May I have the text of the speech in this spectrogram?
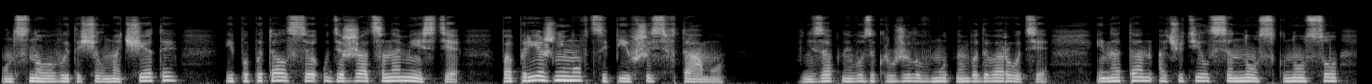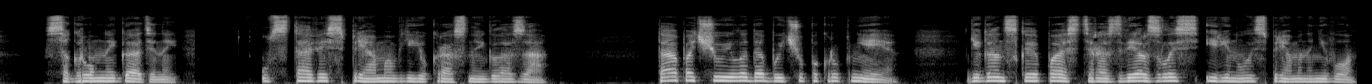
Он снова вытащил мачете и попытался удержаться на месте, по-прежнему вцепившись в Таму. Внезапно его закружило в мутном водовороте, и Натан очутился нос к носу с огромной гадиной — уставясь прямо в ее красные глаза. Та почуяла добычу покрупнее. Гигантская пасть разверзлась и ринулась прямо на него.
